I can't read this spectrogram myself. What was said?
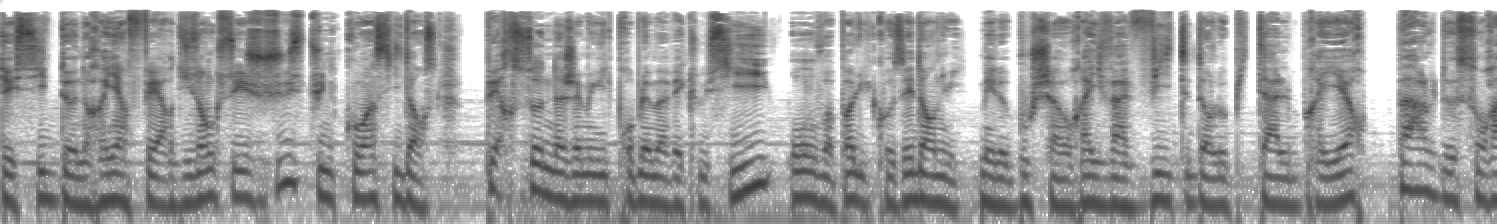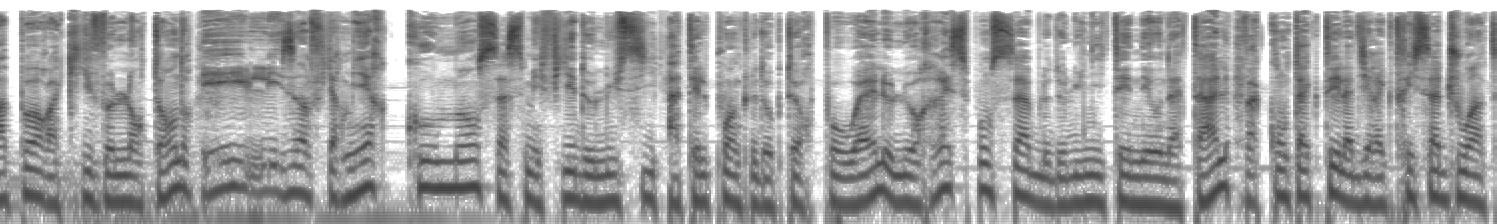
décide de ne rien faire, disant que c'est juste une coïncidence. Personne n'a jamais eu de problème avec Lucie, on va pas lui causer d'ennui. Mais le bouche à oreille va vite dans l'hôpital. Breyer parle de son rapport à qui veut l'entendre et les infirmières commencent à se méfier de Lucie, à tel point que le docteur Powell, le responsable de l'unité néonatale, va contacter la directrice adjointe,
